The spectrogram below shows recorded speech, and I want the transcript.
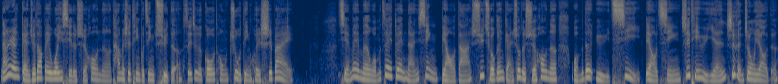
男人感觉到被威胁的时候呢，他们是听不进去的，所以这个沟通注定会失败。姐妹们，我们在对男性表达需求跟感受的时候呢，我们的语气、表情、肢体语言是很重要的。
